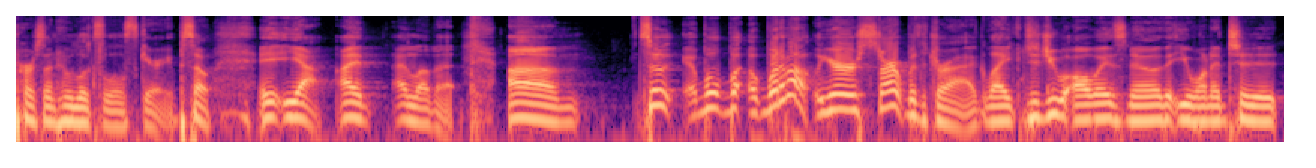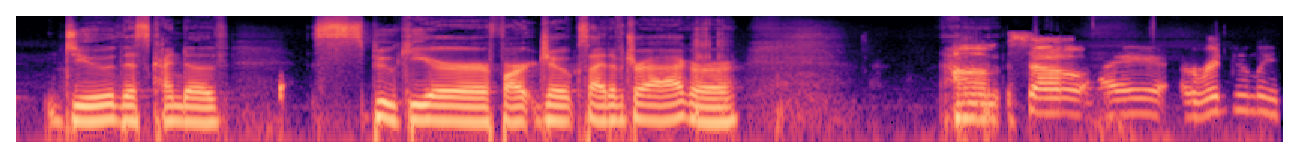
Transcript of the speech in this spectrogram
person who looks a little scary. So it, yeah, I I love it. Um, so well, what about your start with drag? Like, did you always know that you wanted to do this kind of spookier fart joke side of drag, or Um, so I originally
